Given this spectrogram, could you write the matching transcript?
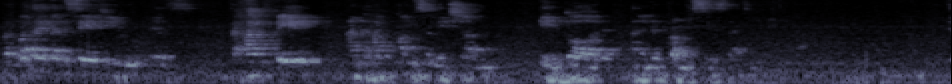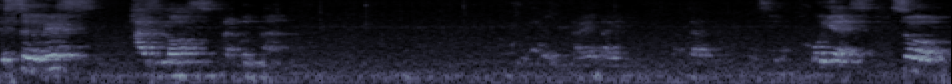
But what I can say to you is to have faith and to have consolation in God and in the promises that He made. The service has lost a good man. I, I, that, oh yes. So,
